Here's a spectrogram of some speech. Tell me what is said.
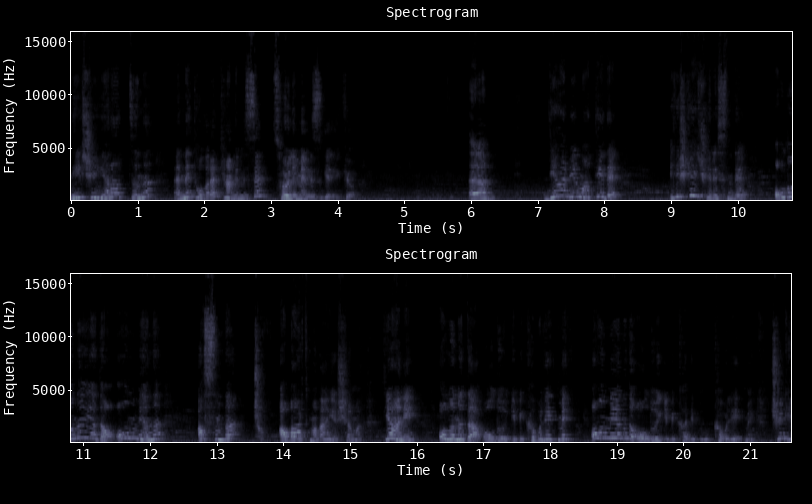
niçin yarattığını e, net olarak kendimize söylememiz gerekiyor. E, diğer bir madde de ilişki içerisinde olanı ya da olmayanı aslında çok abartmadan yaşamak. Yani olanı da olduğu gibi kabul etmek, olmayanı da olduğu gibi kabul etmek. Çünkü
